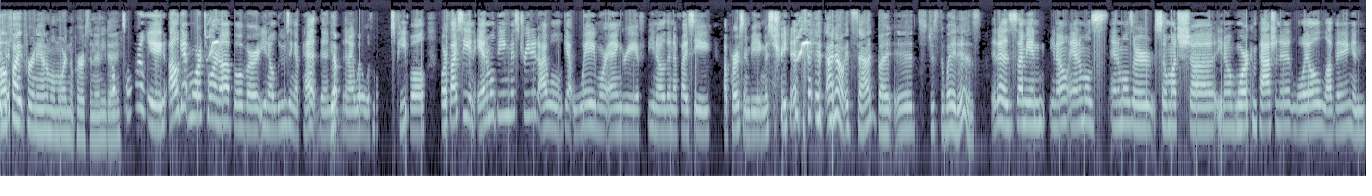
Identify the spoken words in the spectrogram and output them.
I'll fight for an animal more than a person any day. Oh, totally. I'll get more torn up over, you know, losing a pet than Yep. than I will with people. Or if I see an animal being mistreated, I will get way more angry if, you know, than if I see a person being mistreated. It, I know it's sad, but it's just the way it is. It is. I mean, you know, animals animals are so much uh, you know, more compassionate, loyal, loving, and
